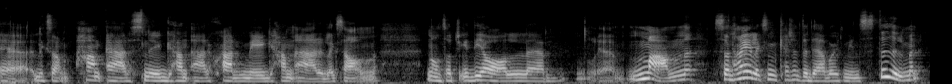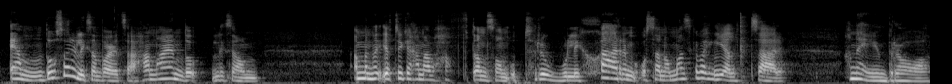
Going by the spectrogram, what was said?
eh, liksom, han är snygg, han är charmig, han är liksom någon sorts idealman. Eh, man. Sen har jag liksom, kanske inte det varit min stil, men ändå så har det liksom varit så här, han har ändå liksom Ja, men jag tycker han har haft en sån otrolig skärm och sen om man ska vara helt så här, han är ju en bra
